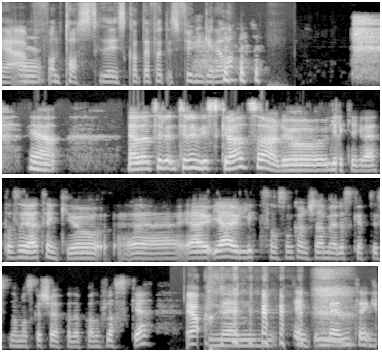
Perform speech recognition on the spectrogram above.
er fantastisk at det faktisk fungerer, da. Ja. Ja, det, til, til en viss grad så er det jo like greit. Altså, jeg tenker jo eh, jeg, jeg er jo litt sånn som kanskje er mer skeptisk når man skal kjøpe det på en flaske. Ja. Men tenk, men tenk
